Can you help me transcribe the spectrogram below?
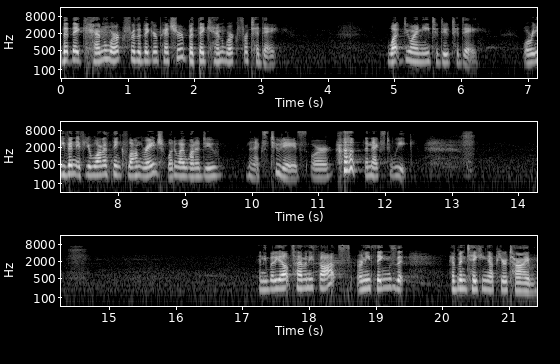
that they can work for the bigger picture, but they can work for today. What do I need to do today? Or even if you want to think long range, what do I want to do the next 2 days or the next week? Anybody else have any thoughts or any things that have been taking up your time?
